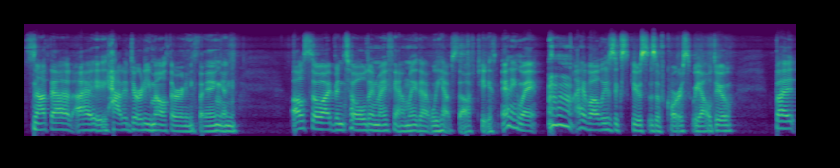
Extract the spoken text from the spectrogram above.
it's not that I had a dirty mouth or anything. And also, I've been told in my family that we have soft teeth. Anyway, I have all these excuses, of course, we all do. But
